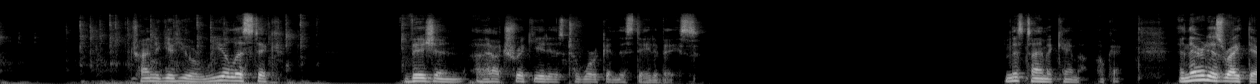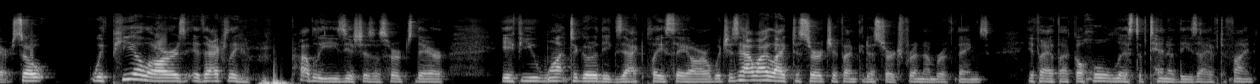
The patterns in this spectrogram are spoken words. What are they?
I'm trying to give you a realistic vision of how tricky it is to work in this database. And this time it came up, okay. And there it is right there. So with PLRs, it's actually probably easiest just to search there if you want to go to the exact place they are, which is how I like to search if I'm going to search for a number of things. If I have like a whole list of 10 of these I have to find,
